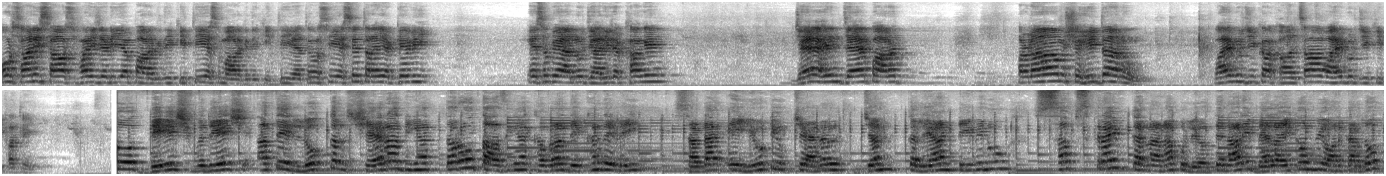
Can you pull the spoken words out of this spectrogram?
ਔਰ ਸਾਰੀ ਸਾਫ਼ ਸਫ਼ਾਈ ਜਿਹੜੀ ਹੈ ਪਾਰਕ ਦੀ ਕੀਤੀ ਹੈ ਸਮਾਰਕ ਦੀ ਕੀਤੀ ਹੈ। ਤੇ ਅਸੀਂ ਇਸੇ ਤਰ੍ਹਾਂ ਹੀ ਅੱਗੇ ਵੀ ਇਸ ਅਭਿਆਨ ਨੂੰ ਜਾਰੀ ਰੱਖਾਂਗੇ। ਜੈ ਹਿੰਦ, ਜੈ ਭਾਰਤ। ਪ੍ਰਣਾਮ ਸ਼ਹੀਦਾਂ ਨੂੰ। ਵਾਹਿਗੁਰੂ ਜੀ ਕਾ ਖਾਲਸਾ, ਵਾਹਿਗੁਰੂ ਜੀ ਕੀ ਫਤਿਹ। ਤੋਂ ਦੇਸ਼, ਵਿਦੇਸ਼ ਅਤੇ ਲੋਕਲ ਸ਼ਹਿਰਾਂ ਦੀਆਂ ਤਰੋ ਤਾਜ਼ੀਆਂ ਖਬਰਾਂ ਦੇਖਣ ਦੇ ਲਈ ਸਾਡਾ ਇਹ YouTube ਚੈਨਲ ਜਨ ਕਲਿਆਣ ਟੀਵੀ ਨੂੰ ਸਬਸਕ੍ਰਾਈਬ ਕਰਨਾ ਨਾ ਭੁੱਲਿਓ ਤੇ ਨਾਲ ਹੀ ਬੈਲ ਆਈਕਨ ਵੀ ਔਨ ਕਰ ਦਿਓ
